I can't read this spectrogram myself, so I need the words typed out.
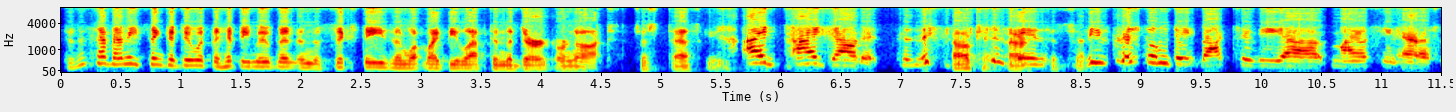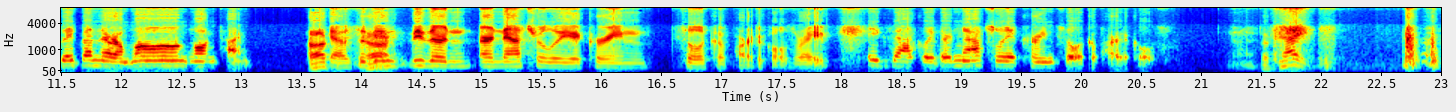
Does this have anything to do with the hippie movement in the 60s and what might be left in the dirt or not? Just asking. I, I doubt it because Okay, all right, these, these crystals date back to the uh, Miocene era, so they've been there a long, long time. Okay. Yeah, so all these, right. these are, are naturally occurring silica particles, right? Exactly, they're naturally occurring silica particles. Okay.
